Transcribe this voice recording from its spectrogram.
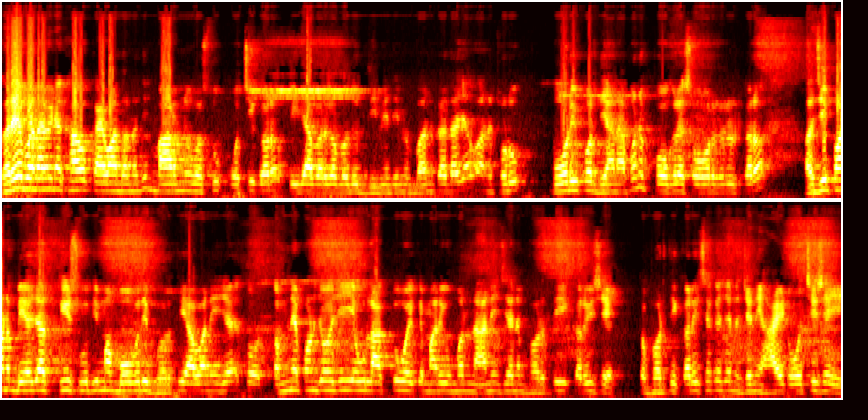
ઘરે બનાવીને ખાઓ કાંઈ વાંધો નથી. બહારની વસ્તુ ઓછી કરો. પીઝા બર્ગર બધું ધીમે ધીમે બંધ કરતા જાઓ અને થોડું બોડી પર ધ્યાન આપો ને. પ્રોગ્રેસ ઓવરલોડ કરો. હજી પણ બે હજાર ત્રીસ સુધીમાં બહુ બધી ભરતી આવવાની છે. તો તમને પણ જો હજી એવું લાગતું હોય કે મારી ઉંમર નાની છે અને ભરતી કરવી છે તો ભરતી કરી શકે છે ને? જેની હાઇટ ઓછી છે એ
